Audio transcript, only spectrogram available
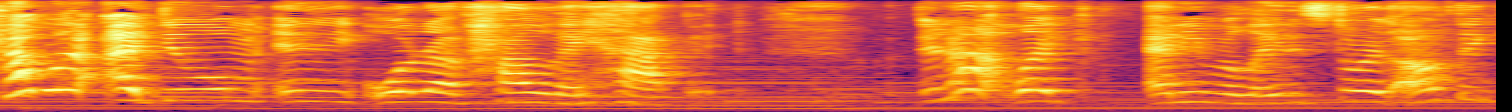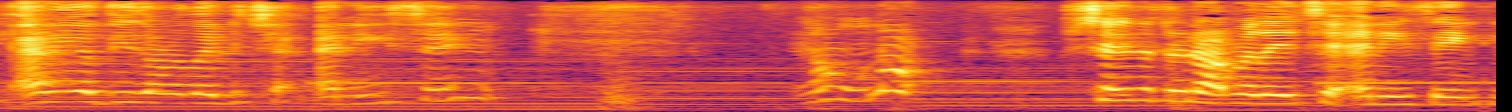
How about I do them in the order of how they happened? They're not like any related stories. I don't think any of these are related to anything. No, not say that they're not related to anything,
